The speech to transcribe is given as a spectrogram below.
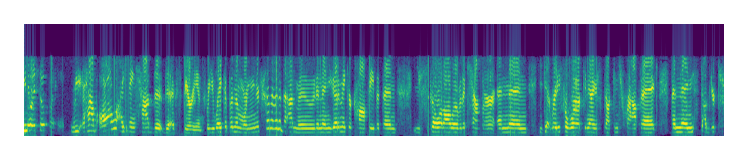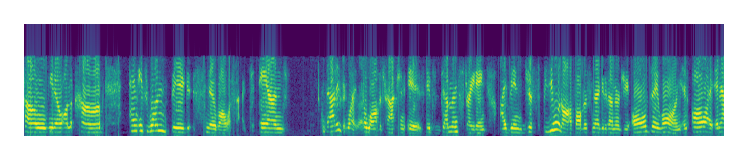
you know it's so funny. We have all I think had the the experience where you wake up in the morning and you're kind of in a bad mood and then you got to make your coffee but then you spill it all over the counter and then you get ready for work and now you're stuck in traffic and then you stub your toe, you know, on the curb. And it's one big snowball effect. And that is what the law of attraction is. It's demonstrating I've been just spewing off all this negative energy all day long, and all I and i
